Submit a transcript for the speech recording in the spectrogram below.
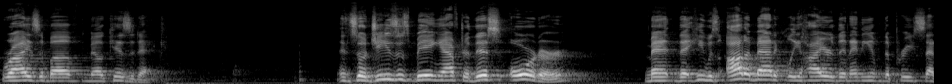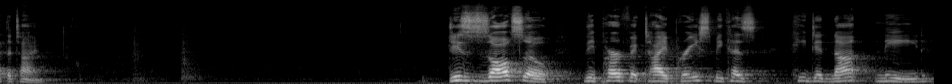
rise above Melchizedek. And so, Jesus being after this order meant that he was automatically higher than any of the priests at the time. Jesus is also the perfect high priest because he did not need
